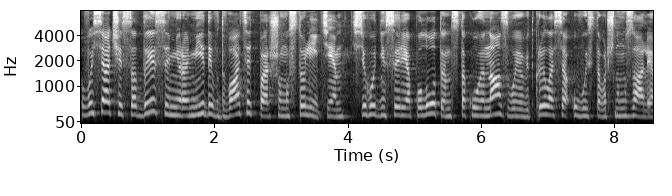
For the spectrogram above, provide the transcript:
Висячі сади Семіраміди в 21 столітті. Сьогодні серія полотен з такою назвою відкрилася у виставочному залі.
